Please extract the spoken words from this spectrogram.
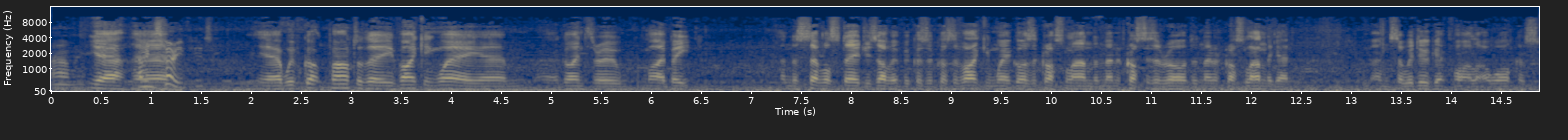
Um, Yeah. I mean, it's uh, very beautiful. Yeah, we've got part of the Viking Way um, uh, going through my beat, and there's several stages of it because, of course, the Viking Way goes across land and then crosses a road and then across land again, and so we do get quite a lot of walkers.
